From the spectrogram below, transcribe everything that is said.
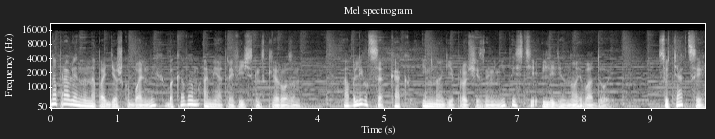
направленный на поддержку больных боковым амиотрофическим склерозом. Облился, как и многие прочие знаменитости, ледяной водой. Суть акции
